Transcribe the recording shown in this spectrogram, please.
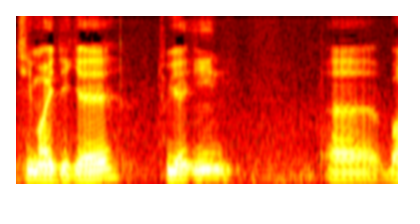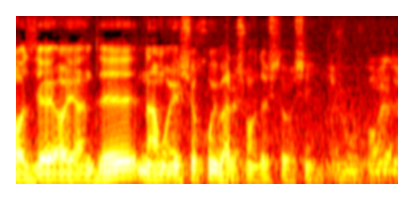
تیمای دیگه توی این بازی های آینده نمایش خوبی برای شما داشته باشیم Je vous promets de,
